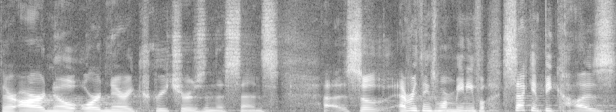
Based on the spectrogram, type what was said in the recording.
There are no ordinary creatures in this sense. Uh, so everything's more meaningful. Second, because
